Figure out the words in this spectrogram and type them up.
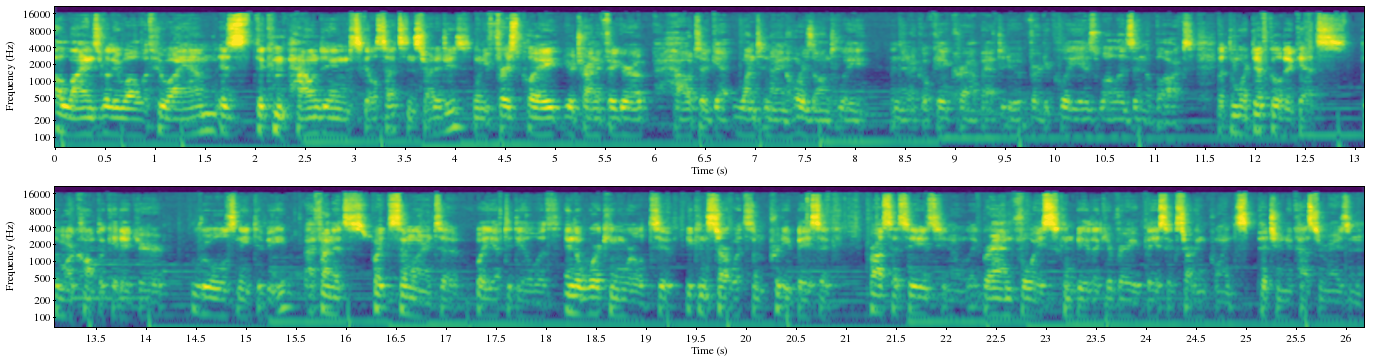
aligns really well with who I am is the compounding skill sets and strategies. When you first play, you're trying to figure out how to get one to nine horizontally, and then like, okay, crap, I have to do it vertically as well as in the box. But the more difficult it gets, the more complicated your rules need to be. I find it's quite similar to what you have to deal with in the working world too. You can start with some pretty basic processes, you know, like brand voice can be like your very basic starting points, pitching to customers and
